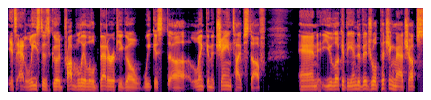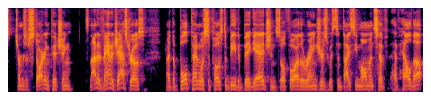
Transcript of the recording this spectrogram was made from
it's at least as good, probably a little better if you go weakest uh, link in the chain type stuff. And you look at the individual pitching matchups in terms of starting pitching, it's not advantage Astros. Right, the bullpen was supposed to be the big edge, and so far the Rangers, with some dicey moments, have have held up.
